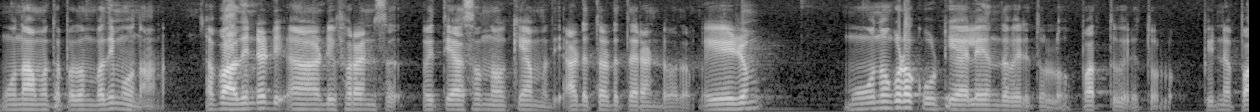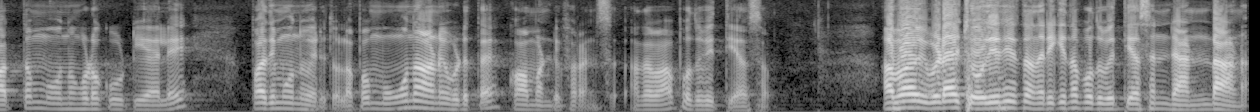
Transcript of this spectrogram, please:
മൂന്നാമത്തെ പദം പതിമൂന്നാണ്. അപ്പോൾ അതിന്റെ ഡിഫറൻസ് വ്യത്യാസം നോക്കിയാൽ മതി. അടുത്തടുത്ത രണ്ട് പദം. ഏഴും മൂന്നും കൂടെ കൂട്ടിയാലേ എന്ത് വരത്തുള്ളൂ? പത്ത് വരത്തുള്ളൂ. പിന്നെ പത്തും മൂന്നും കൂടെ കൂട്ടിയാലേ പതിമൂന്ന് വരത്തുള്ളൂ. അപ്പോൾ മൂന്നാണ് ഇവിടുത്തെ കോമൺ ഡിഫറൻസ് അഥവാ പൊതുവ്യത്യാസം. അപ്പോൾ ഇവിടെ ചോദ്യത്തിൽ തന്നിരിക്കുന്ന പൊതുവ്യത്യാസം രണ്ടാണ്.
